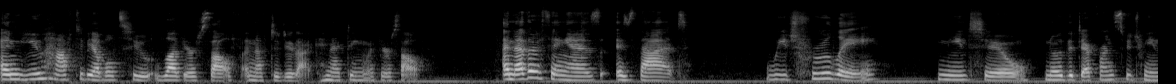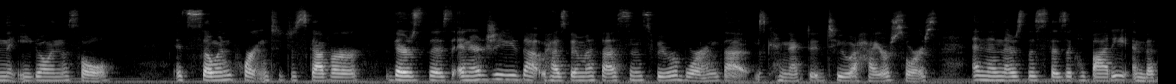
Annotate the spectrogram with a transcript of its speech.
And you have to be able to love yourself enough to do that, connecting with yourself another thing is is that we truly need to know the difference between the ego and the soul. It's so important to discover there's this energy that has been with us since we were born that is connected to a higher source. And then there's this physical body and the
